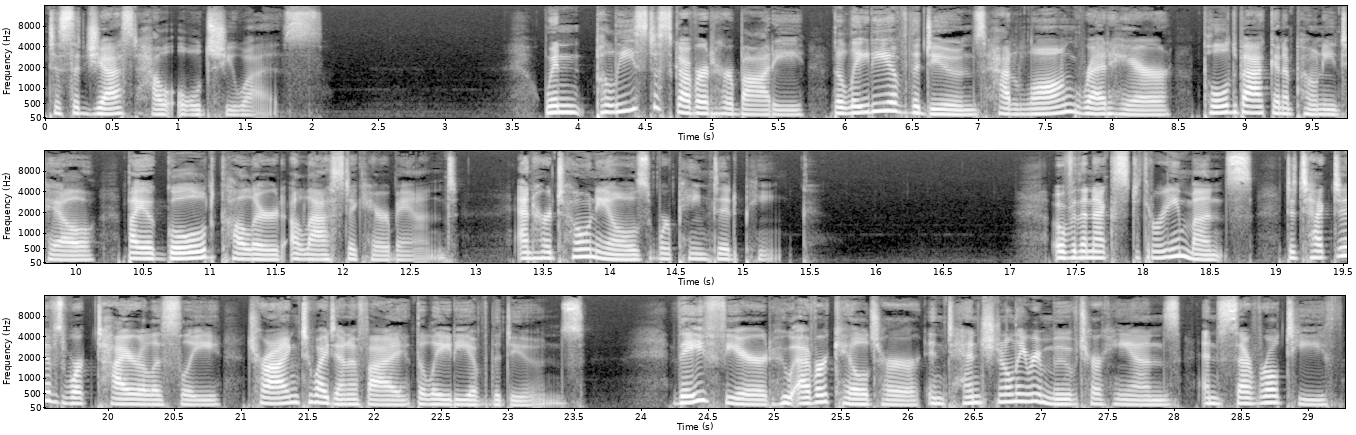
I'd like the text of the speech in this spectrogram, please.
to suggest how old she was. When police discovered her body, the Lady of the Dunes had long red hair pulled back in a ponytail by a gold colored elastic hairband, and her toenails were painted pink. Over the next three months, detectives worked tirelessly trying to identify the Lady of the Dunes. They feared whoever killed her intentionally removed her hands and several teeth,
